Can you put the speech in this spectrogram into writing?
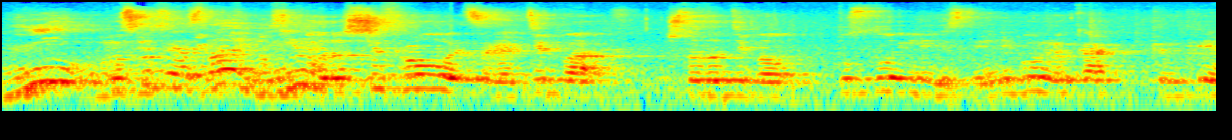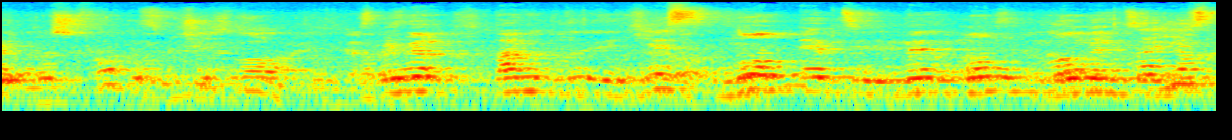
Нил, насколько я знаю, Нил расшифровывается как типа что-то типа пустой лист. Я не помню, как конкретно расшифровка звучит, но, например, там есть non-empty, non- non-empty list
